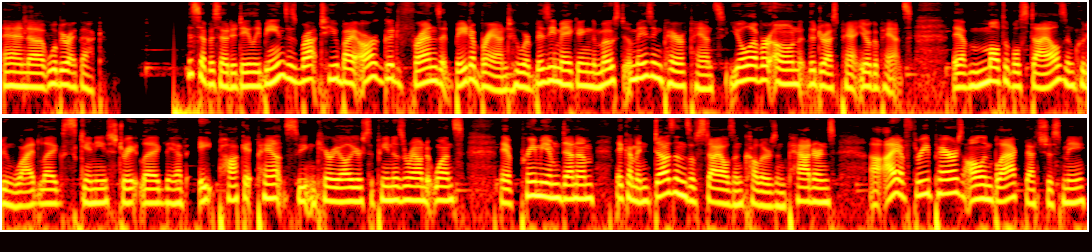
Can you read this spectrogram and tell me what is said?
and uh, we'll be right back. This episode of Daily Beans is brought to you by our good friends at Betabrand, who are busy making the most amazing pair of pants you'll ever own the dress pant yoga pants. They have multiple styles, including wide leg, skinny, straight leg. They have eight pocket pants, so you can carry all your subpoenas around at once. They have premium denim. They come in dozens of styles and colors and patterns. Uh, I have three pairs, all in black. That's just me.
